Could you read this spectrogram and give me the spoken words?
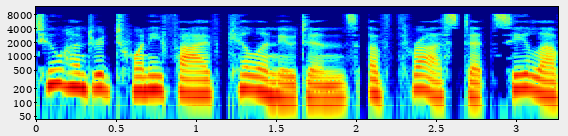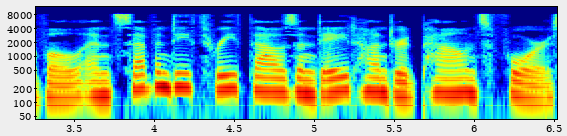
225 kilonewtons of thrust at sea level and 73,800 pounds force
